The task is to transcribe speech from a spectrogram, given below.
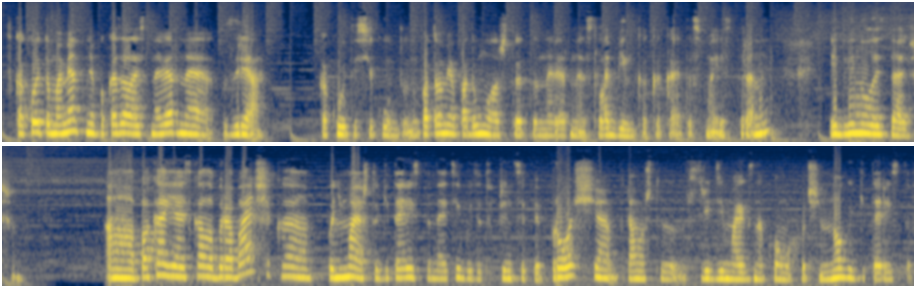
в какой-то момент мне показалось, наверное, зря какую-то секунду. Но потом я подумала, что это, наверное, слабинка какая-то с моей стороны, и двинулась дальше. А пока я искала барабанщика, понимая, что гитариста найти будет, в принципе, проще, потому что среди моих знакомых очень много гитаристов,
